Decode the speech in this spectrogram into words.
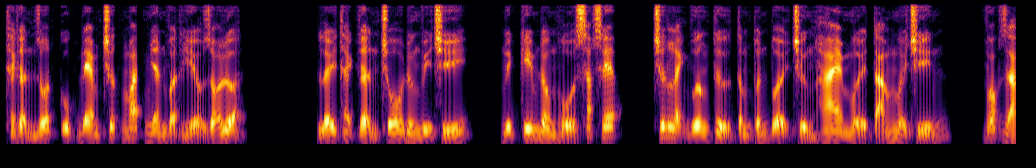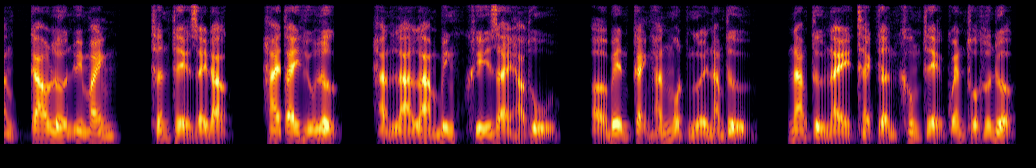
thạch thần rốt cục đem trước mắt nhân vật hiểu rõ lượn. Lấy thạch thần chỗ đứng vị trí, nghịch kim đồng hồ sắp xếp, trước lệnh vương tử tấm tuấn tuổi chừng hai mười tám mười chín, vóc dáng cao lớn uy mãnh, thân thể dày đặc, hai tay hữu lực, hẳn là làm binh khí dài hảo thủ, ở bên cạnh hắn một người nam tử. Nam tử này thạch thần không thể quen thuộc hơn được,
